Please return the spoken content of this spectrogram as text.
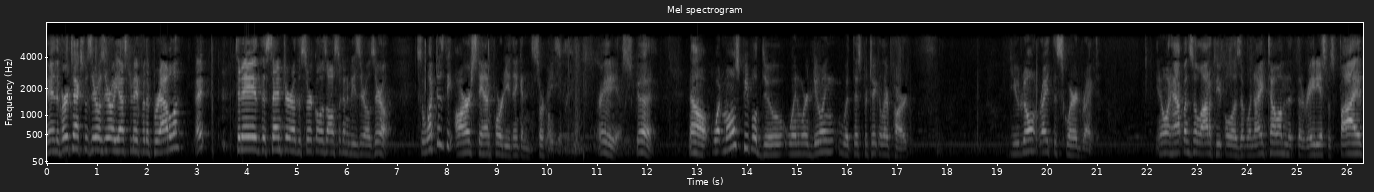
Okay, the vertex was 0, 0 yesterday for the parabola, right? Today, the center of the circle is also going to be 0, 0. So what does the R stand for, do you think, in circles? Radius. Radius. Good. Now, what most people do when we're doing with this particular part, you don't write the squared right. You know what happens to a lot of people is that when I tell them that the radius was 5,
